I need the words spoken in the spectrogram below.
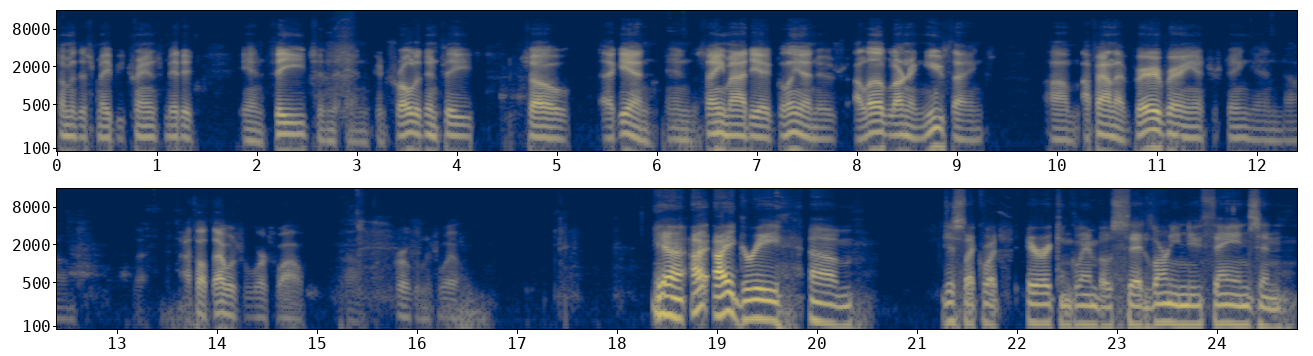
some of this may be transmitted in feeds and, and control it in feeds. So again, and the same idea, Glenn, is I love learning new things. Um, I found that very, very interesting, and um, I thought that was a worthwhile uh, program as well. Yeah, I, I agree. Um, just like what Eric and Glenn both said, learning new things and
